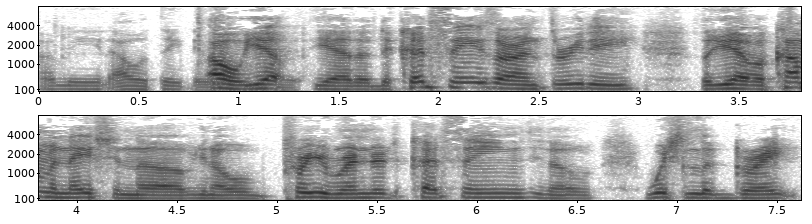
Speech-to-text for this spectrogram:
I mean, I would think. They oh, yep, yeah. The, the cutscenes are in 3D, so you have a combination of you know pre-rendered cutscenes, you know, which look great,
